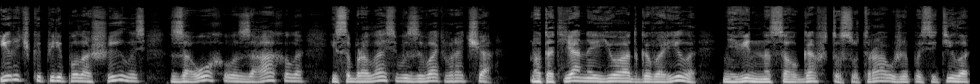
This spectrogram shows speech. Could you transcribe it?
Ирочка переполошилась, заохала, заахала и собралась вызывать врача, но Татьяна ее отговорила, невинно солгав, что с утра уже посетила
